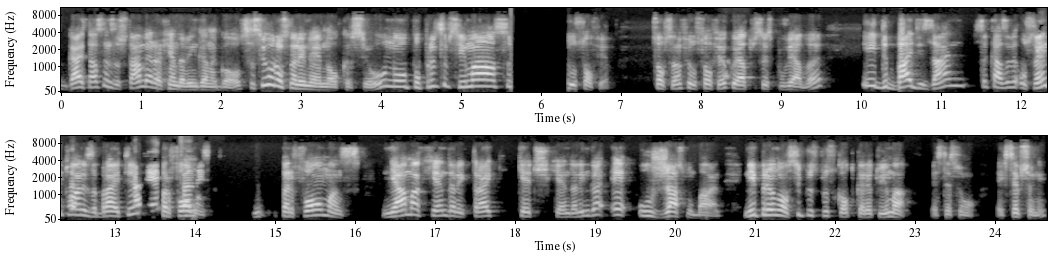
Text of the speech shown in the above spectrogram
гайс, аз не защитавам error хендалинга на Go. Със сигурност нали, не е много красиво, но по принцип си има философия. Собствена философия, която се изповядва. И by design се казва, освен това не забравяйте, перформанс. Перформанс. Няма хендалинг, трай кетч хендалинга е ужасно бавен. Ние, примерно в C++ код, където има естествено ексепшени,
